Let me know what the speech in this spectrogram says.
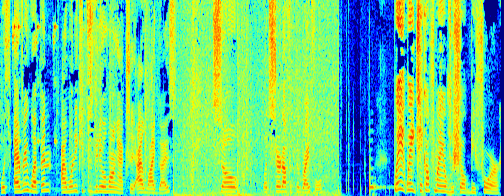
with every weapon. I want to keep this video long. Actually, I lied, guys. So let's start off with the rifle. Wait, wait, take off my overshield before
